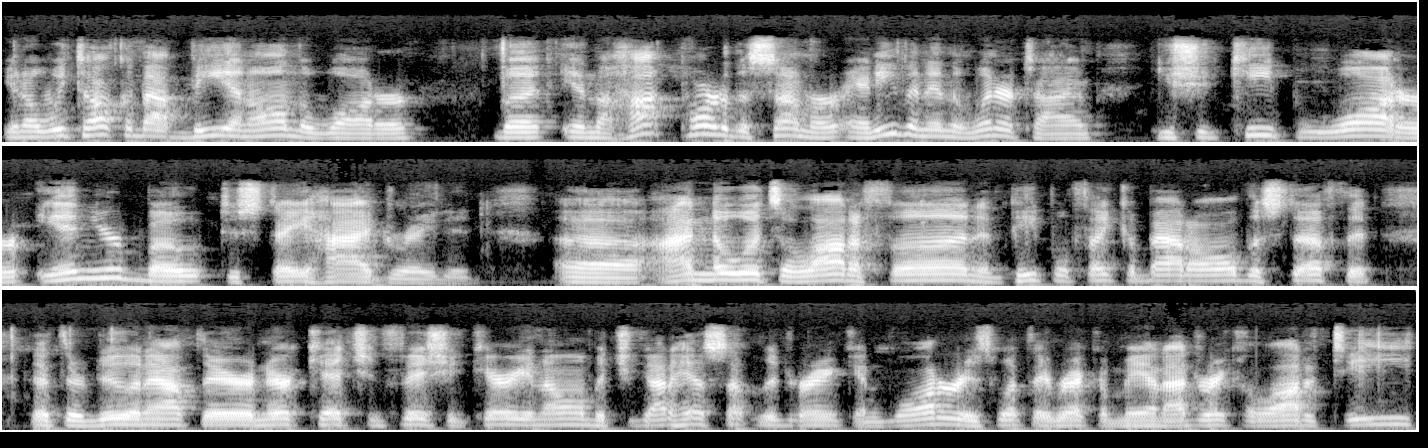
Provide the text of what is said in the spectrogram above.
You know, we talk about being on the water, but in the hot part of the summer and even in the wintertime, you should keep water in your boat to stay hydrated. Uh, I know it's a lot of fun, and people think about all the stuff that, that they're doing out there, and they're catching fish and carrying on, but you got to have something to drink, and water is what they recommend. I drink a lot of tea.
